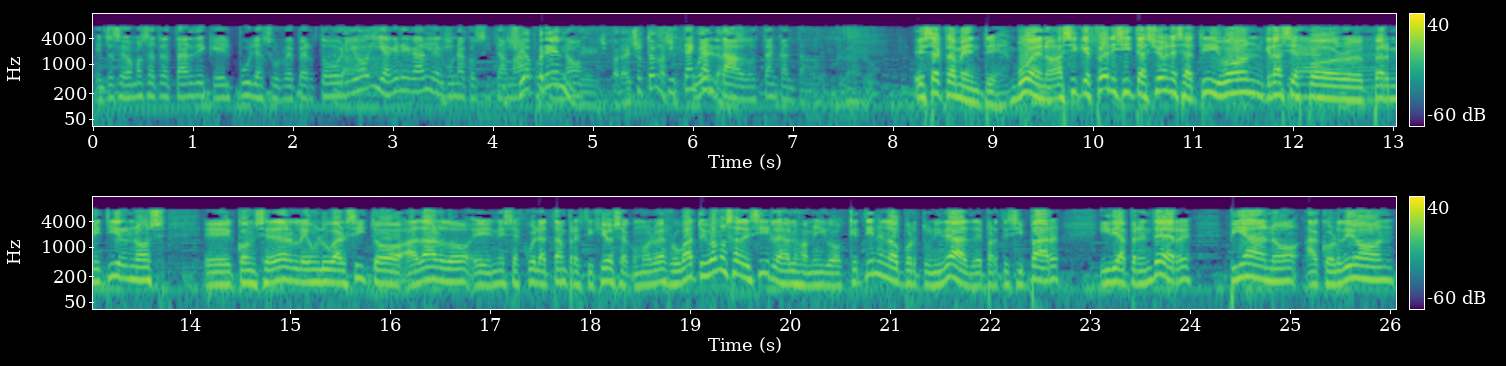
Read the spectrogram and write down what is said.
entonces vamos a tratar de que él pula su repertorio Claro. y agregarle alguna cosita más. se aprende, no- para eso están las Sí, está escuelas. encantado, está encantado. Claro. Exactamente. Bueno, así que felicitaciones a ti, Ivonne. Gracias por permitirnos eh, concederle un lugarcito a Dardo en esa escuela tan prestigiosa como lo es Rubato. Y vamos a decirles a los amigos que tienen la oportunidad de participar y de aprender piano, acordeón,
